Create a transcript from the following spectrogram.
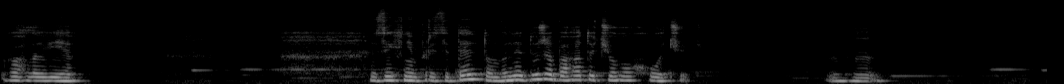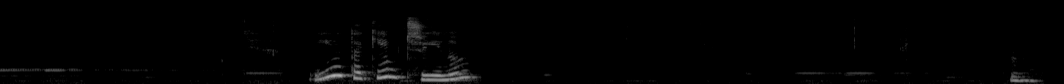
во главі з їхнім президентом, вони дуже багато чого хочуть. Угу. І таким чином Мгм.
